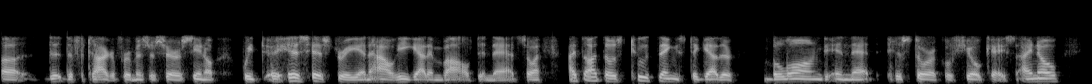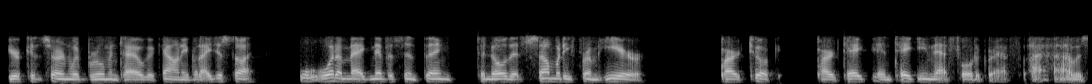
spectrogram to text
uh, the, the photographer, Mr. Saraceno, we his history and how he got involved in that. So I, I thought those two things together belonged in that historical showcase. I know you're concerned with Broome and Tioga County, but I just thought what a magnificent thing to know that somebody from here partook partake in taking that photograph. I, I was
